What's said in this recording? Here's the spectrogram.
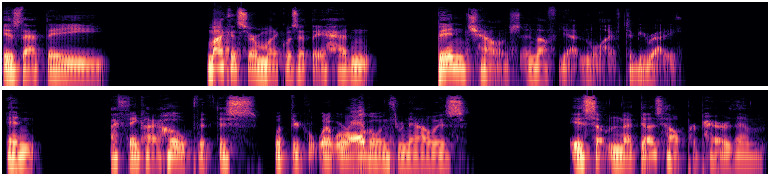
is that they, my concern, Mike, was that they hadn't been challenged enough yet in life to be ready. And I think, I hope that this, what they're, what we're all going through now is, is something that does help prepare them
